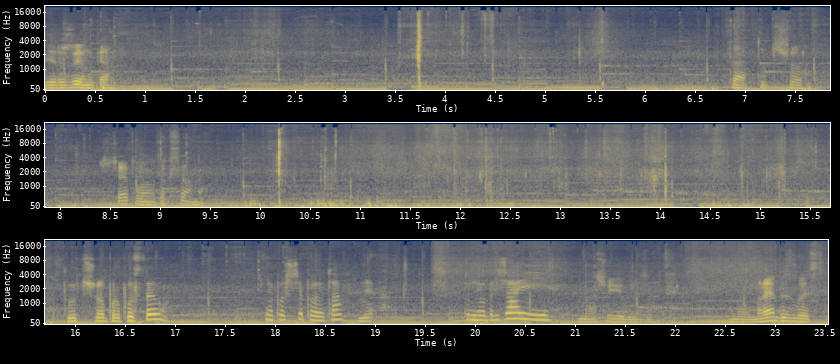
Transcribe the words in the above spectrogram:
віржинка. Так, тут що? Щеплено так само. Тут що пропустив? Не пощипаю, так? Ні. То не обрізай її. Нашу її обрізати. Вона вмре без листя.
